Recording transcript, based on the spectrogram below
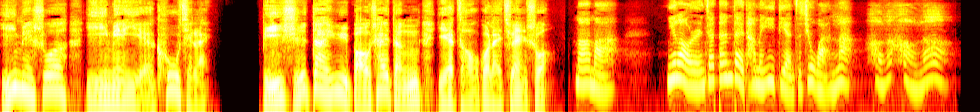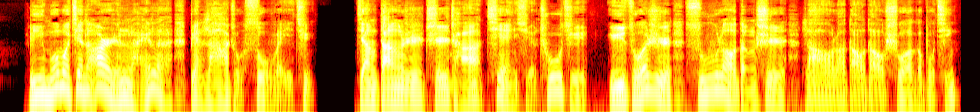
一面说，一面也哭起来。彼时，黛玉、宝钗等也走过来劝说：“妈妈，你老人家担待他们一点子就完了。好了好了。”李嬷嬷见了二人来了，便拉住素委屈，将当日吃茶欠血出去。与昨日苏烙等事唠唠叨叨说个不清，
